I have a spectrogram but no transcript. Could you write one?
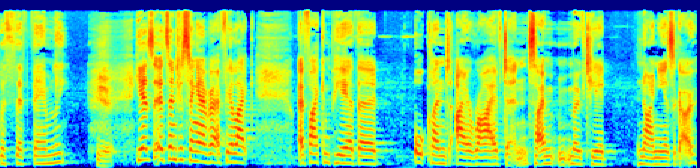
with the family. Yeah. Yeah, it's, it's interesting. I I feel like if I compare the Auckland I arrived in, so I moved here nine years ago,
